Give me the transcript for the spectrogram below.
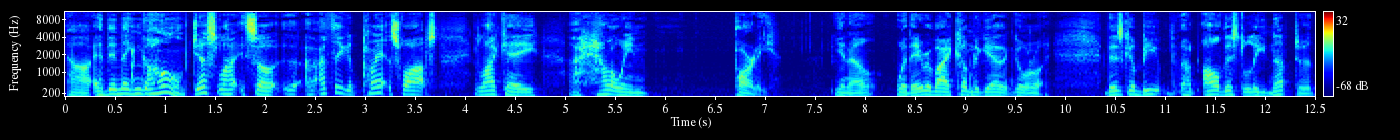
Uh, and then they can go home. Just like so, uh, I think of plant swaps like a, a Halloween party, you know, with everybody coming together and going. There's going to be uh, all this leading up to it.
